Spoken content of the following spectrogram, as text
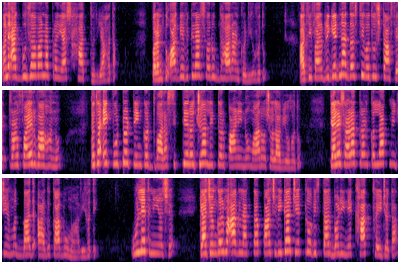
અને આગ બુઝાવવાના પ્રયાસ હાથ ધર્યા હતા. પરંતુ આગે વિકરાળ સ્વરૂપ ધારણ કર્યું હતું. આથી ફાયર બ્રિગેડના દસથી વધુ સ્ટાફે ત્રણ ફાયર વાહનો તથા એક વોટર ટેન્કર દ્વારા સિત્તેર હજાર લીટર પાણીનો મારો ચલાવ્યો હતો. ત્યારે સાડા ત્રણ કલાકની જહેમત બાદ આગ કાબૂમાં આવી હતી. ઉલ્લેખનીય છે કે આ જંગલમાં આગ લાગતા પાંચ વીઘા જેટલો વિસ્તાર બળીને ખાક થઈ જતા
